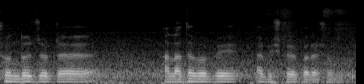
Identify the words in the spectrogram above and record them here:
সৌন্দর্যটা আলাদাভাবে আবিষ্কার করা সম্ভব।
